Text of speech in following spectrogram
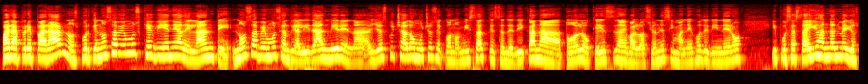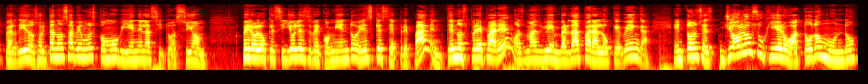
para prepararnos, porque no sabemos qué viene adelante, no sabemos en realidad, miren, ah, yo he escuchado a muchos economistas que se dedican a todo lo que es evaluaciones y manejo de dinero y pues hasta ellos andan medios perdidos, ahorita no sabemos cómo viene la situación. Pero lo que sí yo les recomiendo es que se preparen, que nos preparemos más bien, ¿verdad? Para lo que venga. Entonces, yo lo sugiero a todo mundo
